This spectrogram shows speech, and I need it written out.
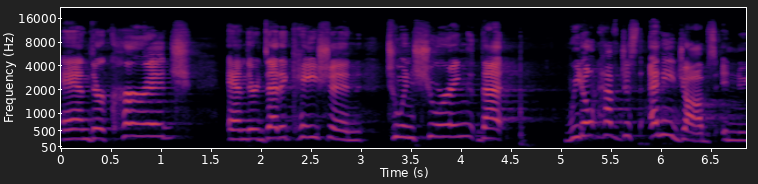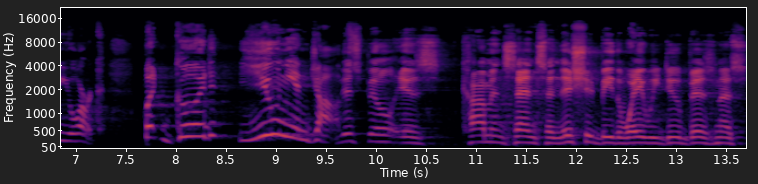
and their courage and their dedication to ensuring that we don't have just any jobs in New York, but good union jobs. This bill is common sense, and this should be the way we do business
